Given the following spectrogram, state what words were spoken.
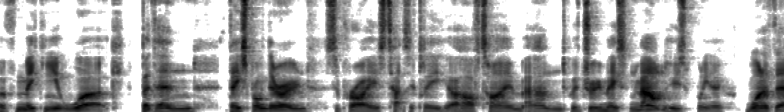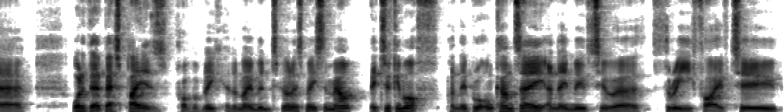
of making it work. But then they sprung their own surprise tactically at half time and withdrew Mason Mount, who's you know one of their one of their best players probably at the moment. To be honest, Mason Mount. They took him off and they brought on Kante and they moved to a three-five-two,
